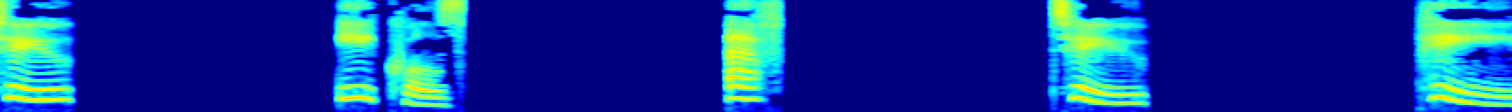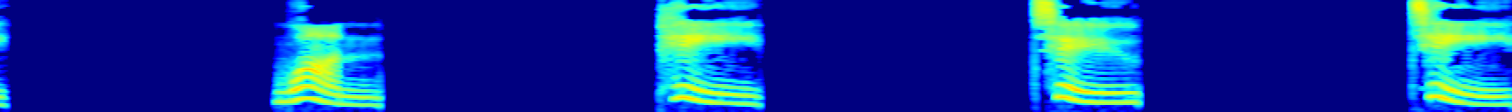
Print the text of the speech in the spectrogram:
2 equals F two P one P two T.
